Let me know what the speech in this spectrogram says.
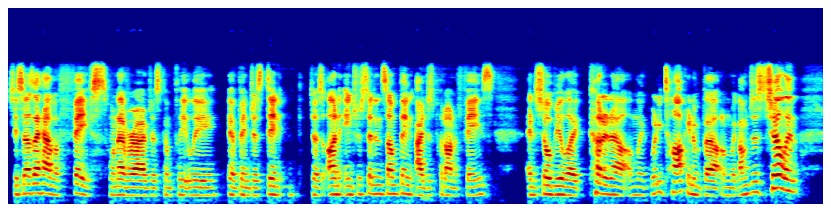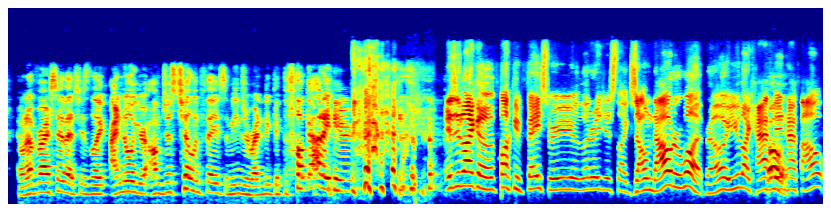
She says I have a face whenever I've just completely have been just didn't just uninterested in something. I just put on a face, and she'll be like, "Cut it out." I'm like, "What are you talking about?" I'm like, "I'm just chilling." And whenever I say that, she's like, I know you're, I'm just chilling face. It means you're ready to get the fuck out of here. Is it like a fucking face where you're literally just like zoned out or what, bro? Are you like half Bro. in, half out?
